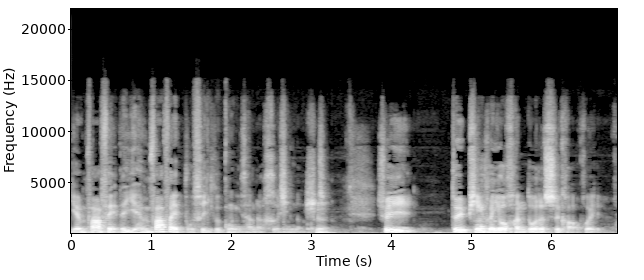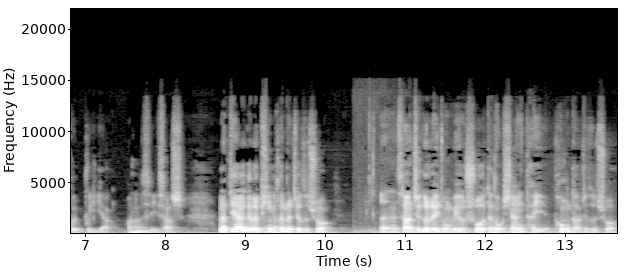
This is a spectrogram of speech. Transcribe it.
研发费，但研发费不是一个供应商的核心的东西，所以对平衡有很多的思考会会不一样啊，实际上是。那第二个的平衡呢，就是说。嗯，像这个雷总没有说，但是我相信他也碰到，就是说，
